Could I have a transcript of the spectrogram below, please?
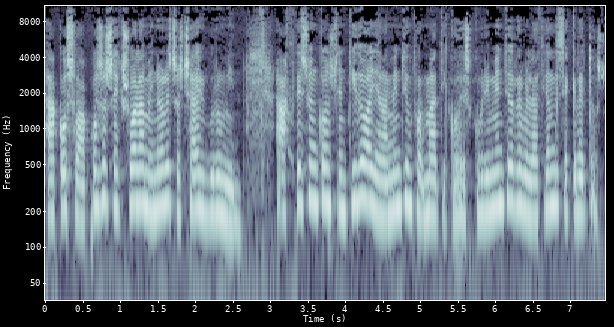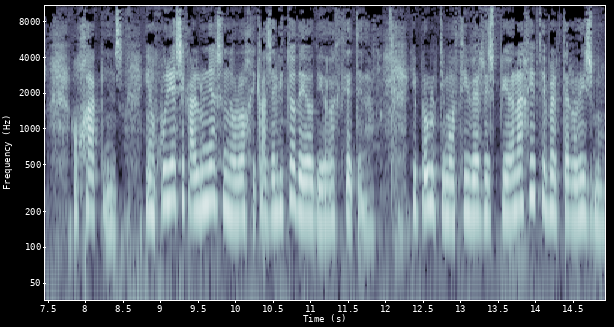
acoso, acoso sexual a menores o child grooming, acceso inconsentido o allanamiento informático, descubrimiento y revelación de secretos o hackings, injurias y calumnias tecnológicas, delito de odio, etcétera. Y por último, ciberespionaje y ciberterrorismo.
